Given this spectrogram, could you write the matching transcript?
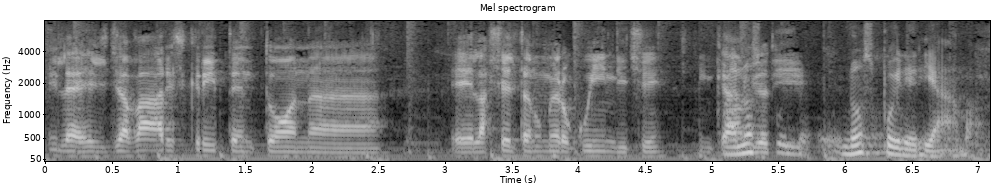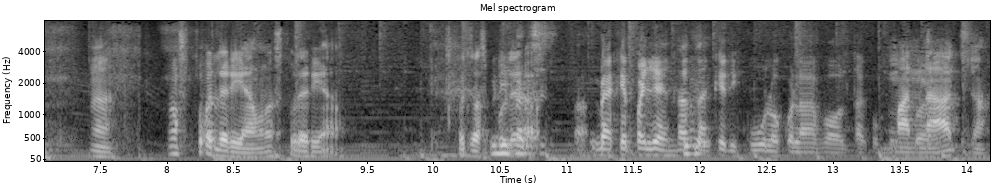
Il, il Javaris Crittenton eh, e la scelta numero 15 in non, cambio di... spoiler- non spoileriamo. Eh, non spoileriamo, non spoileriamo. Quindi spoilerare? faccio- Beh, che poi gli è andata anche di culo quella volta. Comunque. Mannaggia.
